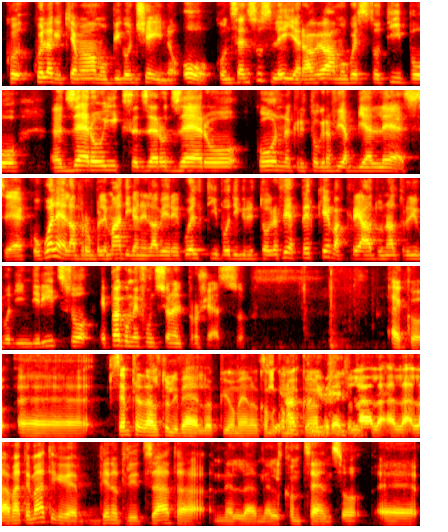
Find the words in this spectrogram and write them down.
co- quella che chiamavamo Beacon Chain o Consensus Layer avevamo questo tipo eh, 0x00 con crittografia BLS. Ecco, qual è la problematica nell'avere quel tipo di crittografia perché va creato un altro tipo di indirizzo e poi come funziona il processo? Ecco, eh, sempre ad alto livello più o meno, come, sì, come, come detto, la, la, la, la, matematica che viene utilizzata nel, nel consenso eh,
